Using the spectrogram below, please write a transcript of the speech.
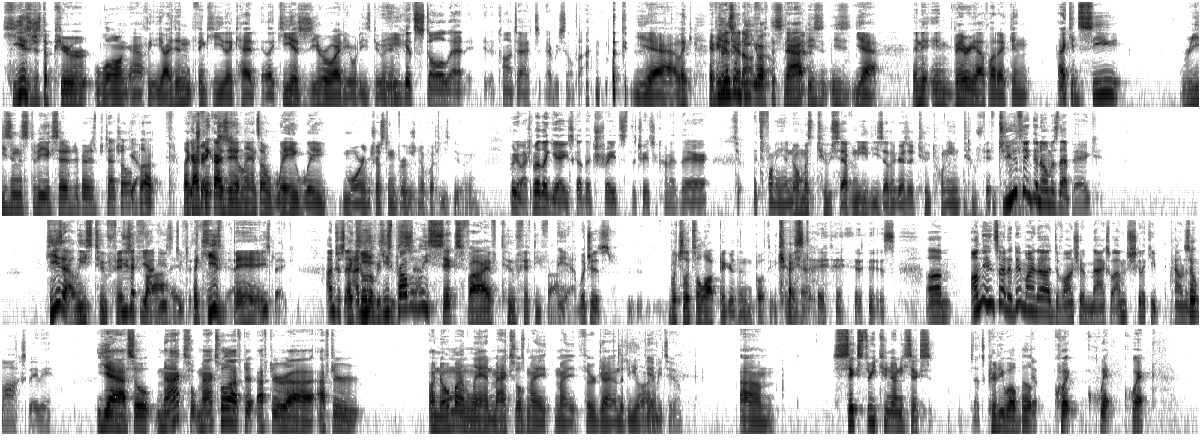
he is just a pure long athlete. I didn't think he like had like he has zero idea what he's doing. He gets stalled at contact every single time. like yeah, like if he doesn't beat off, you off the snap, Yeah. he's he's yeah, and and very athletic, and I could see reasons to be excited about his potential, Yeah. but like The I think. Isaiah Land's a way way more interesting version of what he's doing. pretty much, but like yeah, he's got the traits. The traits are kind of there. So it's funny. Anoma's two seventy. These other guys are two twenty and two fifty. Do you think Anoma's that big? he's at least two He's fifty yeah, he's 255, like he's yeah. big. He's big. I'm just saying. Like I don't he, know if he's, he's probably set. 6'5", 255, yeah, which is which looks a lot bigger than both of you guys yeah, did. it is. Um, On the inside, I didn't mind uh, Devonshire Maxwell. I'm just gonna keep pounding So- the mocks, baby. Yeah, so Max Maxwell after after uh, after Anoma and Land, Maxwell's my my third guy on the D line. Yeah, me too. Um, six three two ninety six, That's good. pretty well built. Yep. Quick, quick, quick.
